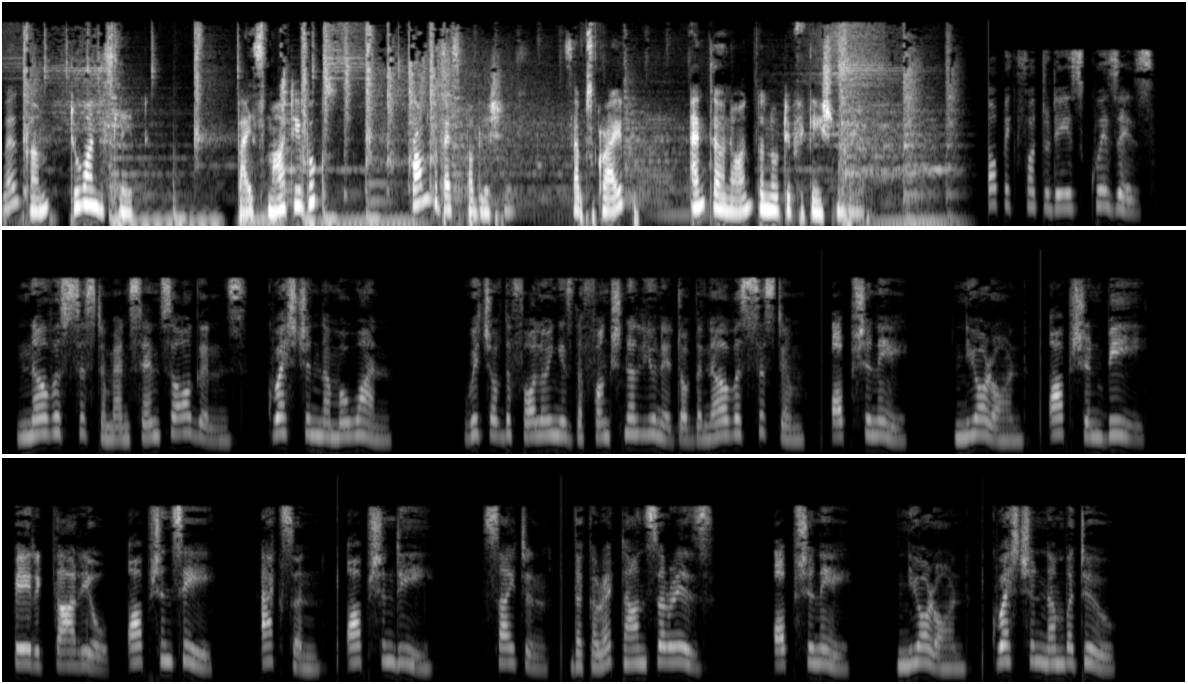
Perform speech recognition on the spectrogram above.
Welcome to Wonderslate. Buy smart ebooks from the best publishers. Subscribe and turn on the notification bell. Topic for today's quiz is Nervous System and Sense Organs. Question number 1. Which of the following is the functional unit of the nervous system? Option A. Neuron. Option B. Perikaryon. Option C. Axon. Option D. Cyton. The correct answer is Option A. Neuron. Question number 2.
